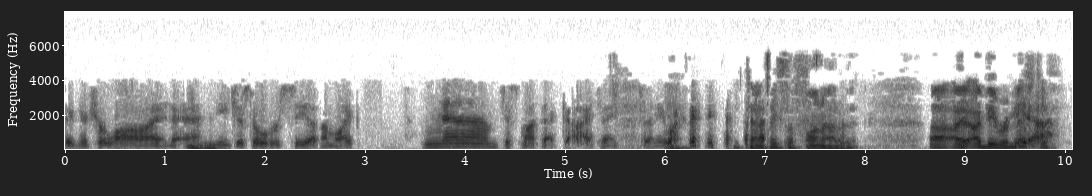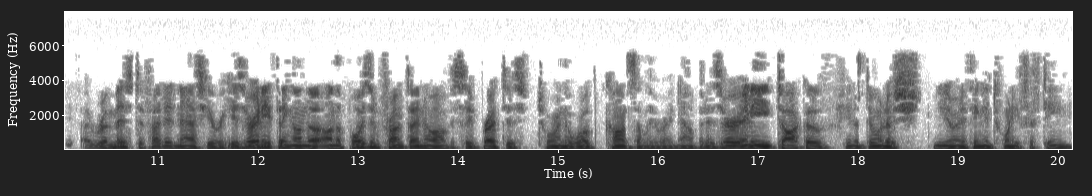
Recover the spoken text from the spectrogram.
signature line and me just oversee it. I'm like, nah, I'm just not that guy. Thanks anyway. it kind of takes the fun out of it. Uh, I, I'd be remiss Yeah. if uh, remiss if I didn't ask you, Rikki. Is there anything on the on the poison front? I know obviously Bret is touring the world constantly right now, but is there any talk of you know doing a sh- you know anything in 2015?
